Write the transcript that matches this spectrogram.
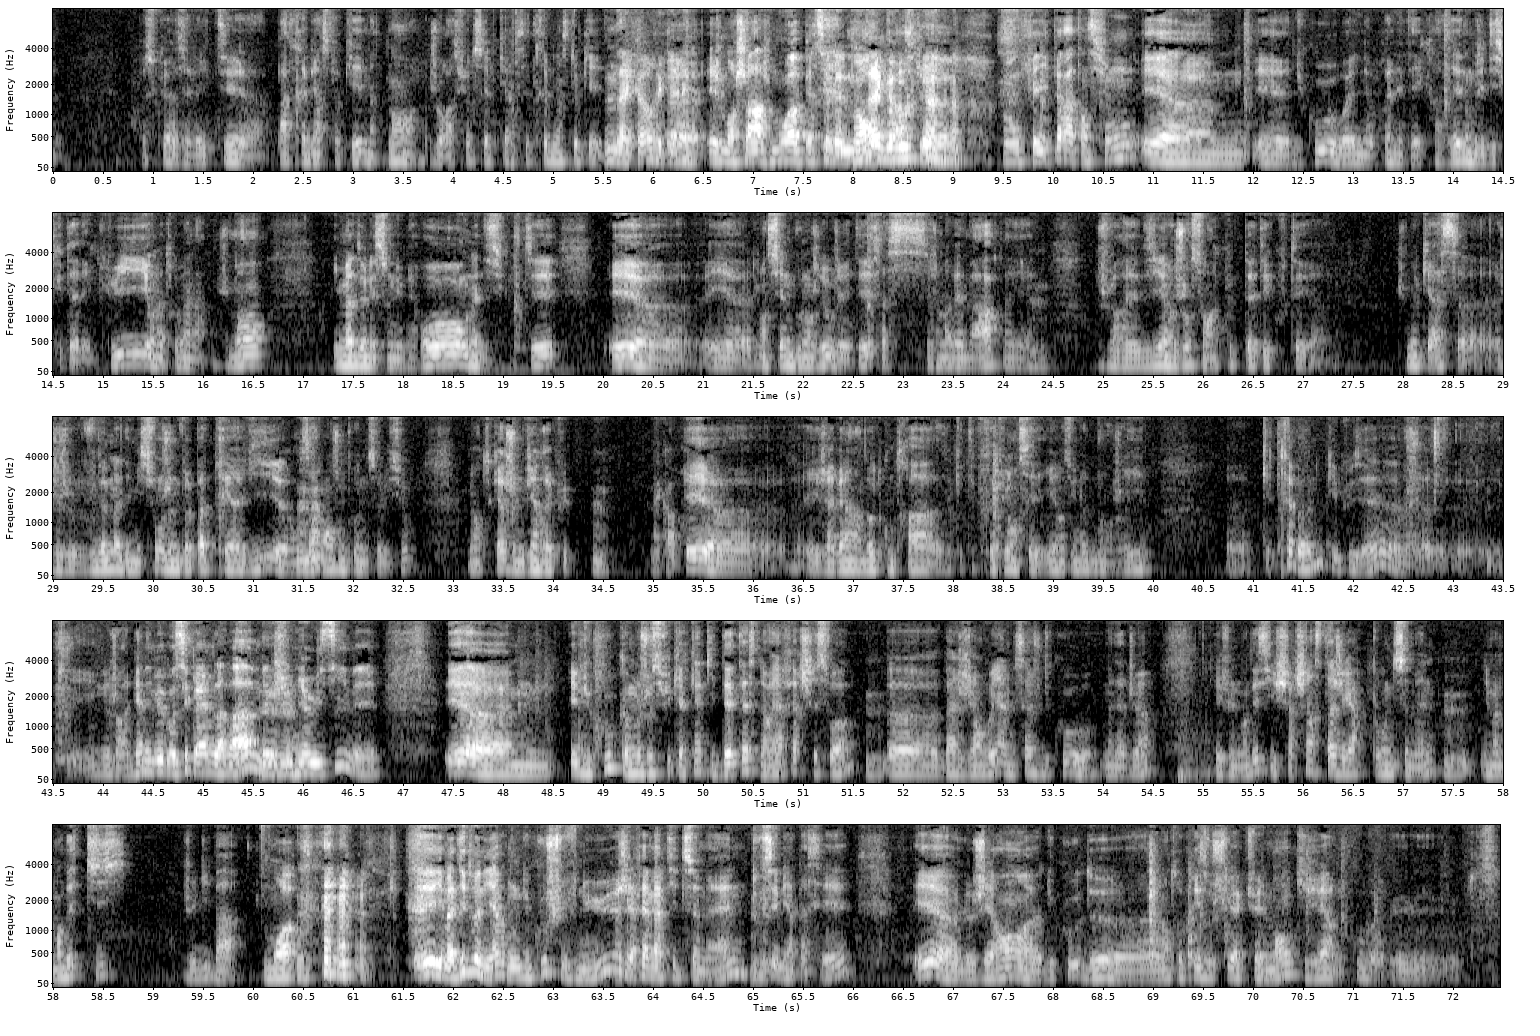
parce qu'elles avaient été euh, pas très bien stockées. Maintenant, je vous rassure, c'est le cas, c'est très bien stocké. D'accord, ok. Euh, et je m'en charge moi personnellement, D'accord. donc euh, on fait hyper attention. Et, euh, et du coup, ouais, le néoprène était écrasé, donc j'ai discuté avec lui, on a trouvé un arrangement, il m'a donné son numéro, on a discuté. Et, et l'ancienne boulangerie où j'ai été, j'en avais marre. Et, je leur ai dit un jour sur un coup de tête, écoutez, je me casse, euh, je, vous donne ma démission, je ne veux pas de préavis, euh, on Mhm. s'arrange, on trouve une solution. Mais en tout cas, je ne viendrai plus. D'accord. Et, euh, et j'avais un autre contrat qui était prévu en CDI dans une autre boulangerie, euh, qui est très bonne, qui plus est. euh, J'aurais bien aimé bosser quand même là-bas, mais je suis Mhm. mieux ici. Mais... Et, et du coup, comme je suis quelqu'un qui déteste ne rien faire chez soi, Mhm. bah, j'ai envoyé un message du coup au manager et je lui ai demandé s'il cherchait un stagiaire pour une semaine. Mhm. Il m'a demandé qui. Je lui ai dit bah moi. et il m'a dit de venir, donc du coup je suis venu, j'ai fait ma petite semaine, tout Mhm. s'est bien passé. et euh, le gérant euh, du coup de euh, l'entreprise où je suis actuellement, qui gère du coup, le-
